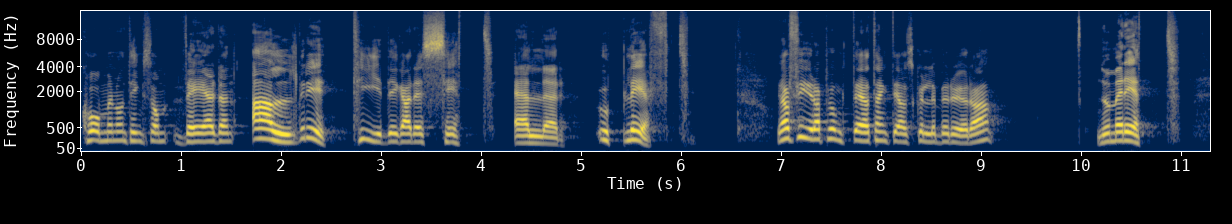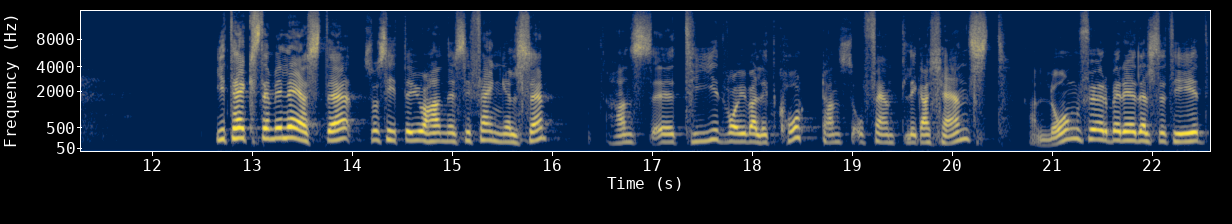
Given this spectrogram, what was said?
kommer någonting som världen aldrig tidigare sett eller upplevt. Jag har fyra punkter jag tänkte jag skulle beröra. Nummer ett. I texten vi läste så sitter Johannes i fängelse. Hans eh, tid var ju väldigt kort, hans offentliga tjänst. En lång förberedelsetid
